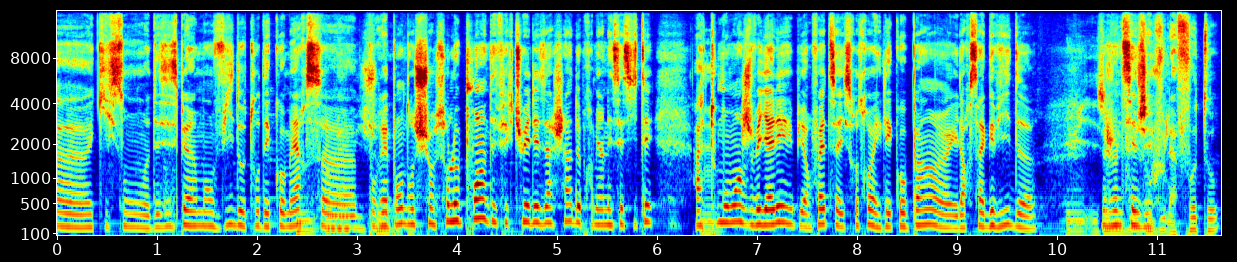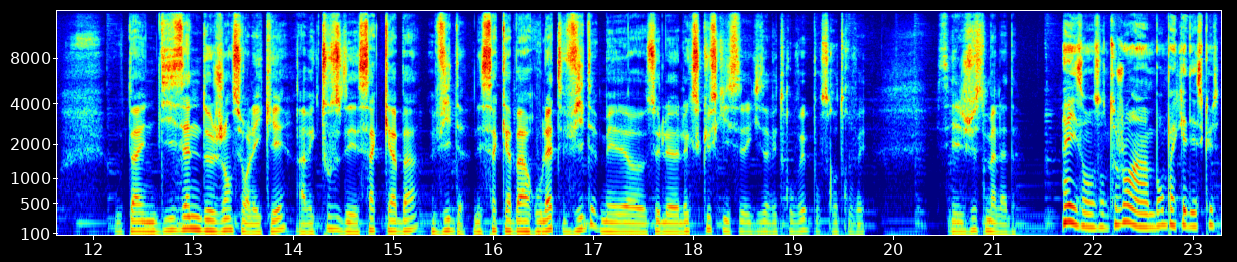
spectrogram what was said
euh, qui sont désespérément vides autour des commerces Mm, ah, euh, oui, pour je- répondre sur, sur le point d'effectuer des achats de première nécessité. À Mm. tout moment, je vais y aller. Et puis en fait, ça, ils se retrouvent avec les copains euh, et leur sac vide. Et oui, Je j'ai ne sais J'ai où. vu la photo où t'as une dizaine de gens sur les quais avec tous des sacs cabas vides, des sacs cabas à roulettes vides, mais euh, c'est le- l'excuse qu'ils avaient trouvé pour se retrouver. C'est juste malade. Ils, ont, ils ont toujours un bon paquet d'excuses.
